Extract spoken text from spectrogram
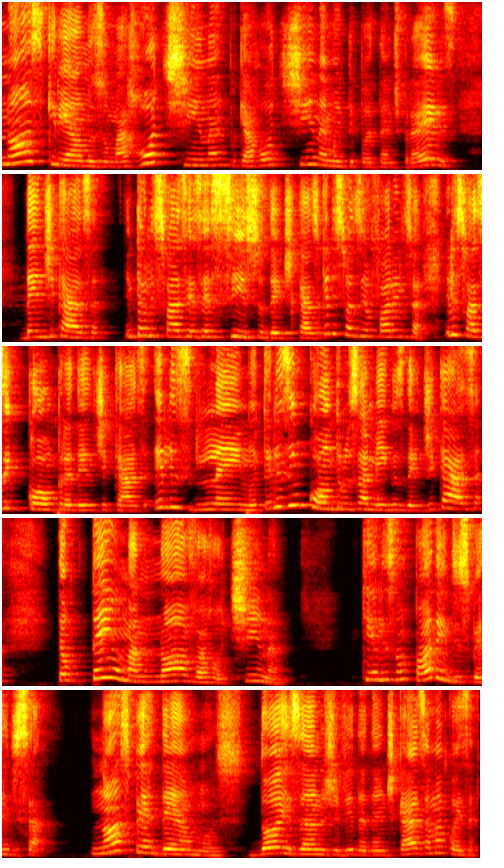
nós criamos uma rotina, porque a rotina é muito importante para eles, dentro de casa. Então eles fazem exercício dentro de casa. O que eles faziam fora, eles fazem. Eles fazem compra dentro de casa, eles leem muito, eles encontram os amigos dentro de casa. Então tem uma nova rotina que eles não podem desperdiçar. Nós perdemos dois anos de vida dentro de casa, é uma coisa.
